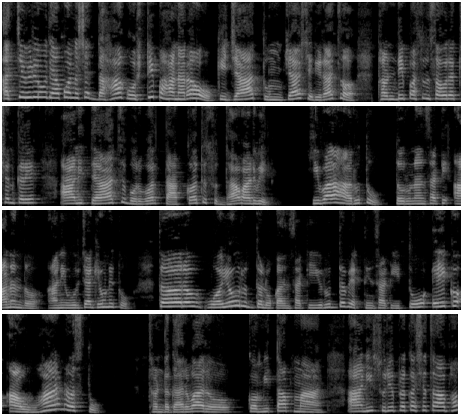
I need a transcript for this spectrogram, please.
आजच्या व्हिडिओमध्ये आपण अशा दहा गोष्टी पाहणार आहोत की ज्या तुमच्या शरीराचं थंडीपासून संरक्षण करेल आणि त्याचबरोबर ताकदसुद्धा वाढवेल. हिवाळा हा ऋतू तरुणांसाठी आनंद आणि ऊर्जा घेऊन येतो. तर वयोवृद्ध लोकांसाठी वृद्ध व्यक्तींसाठी तो एक आव्हान असतो. थंडगार वारं कमी तापमान आणि सूर्यप्रकाशाचा अभाव.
